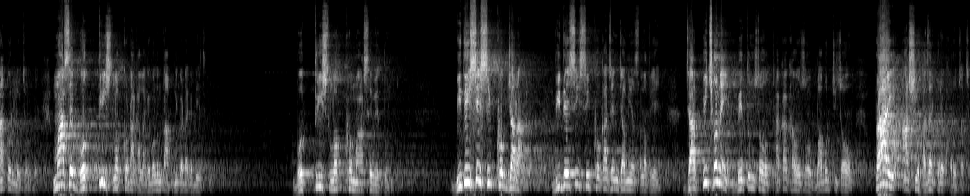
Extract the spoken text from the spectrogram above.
না করলেও চলবে। মাসে বত্রিশ লক্ষ টাকা লাগে, বলেন তো আপনি ক টাকা দিয়েছেন? বত্রিশ লক্ষ মাসে বেতন। বিদেশি শিক্ষক যারা, বিদেশি শিক্ষক আছেন জামিয়া সালাফিয়াই যার পিছনে বেতন সহ, থাকা খাওয়া সহ, বাবরচি সহ, প্রায় আশি হাজার করে খরচ আছে।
